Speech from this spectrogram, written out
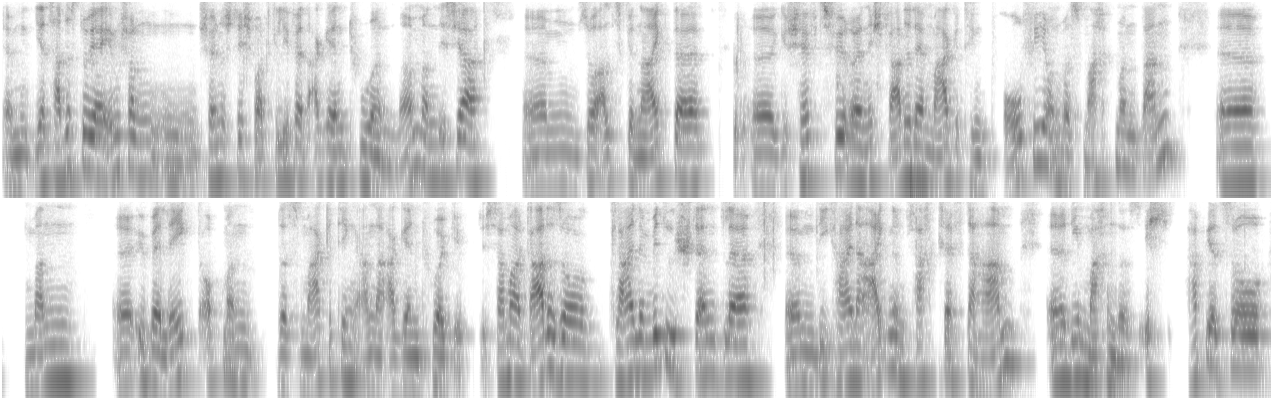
Ähm, jetzt hattest du ja eben schon ein schönes Stichwort geliefert, Agenturen. Ne? Man ist ja ähm, so als geneigter äh, Geschäftsführer nicht gerade der Marketing-Profi. Und was macht man dann? Äh, man äh, überlegt, ob man das Marketing an eine Agentur gibt. Ich sage mal, gerade so kleine Mittelständler, ähm, die keine eigenen Fachkräfte haben, die machen das. Ich habe jetzt so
